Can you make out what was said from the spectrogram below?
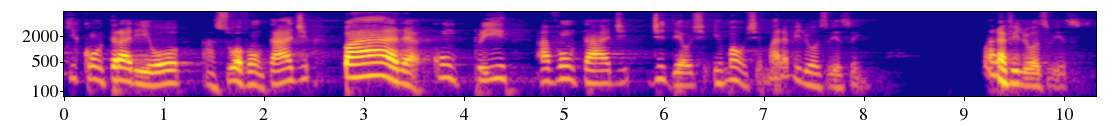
que contrariou a sua vontade para cumprir a vontade de Deus. Irmãos, é maravilhoso isso, hein? Maravilhoso isso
